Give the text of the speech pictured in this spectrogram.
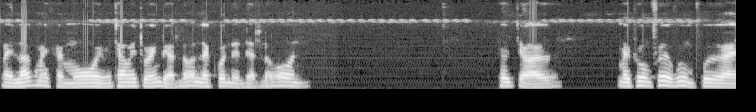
ไม่ลักไม่ขโมยไม่ทำให้ตัวเองเดือดร้อนและคนอื่นเดือดร้อนใช้จ่ายไม่พุ่มเฟื่อพุ่มเฟือย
